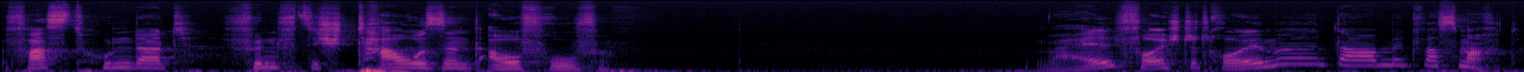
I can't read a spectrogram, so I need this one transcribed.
fast 150.000 Aufrufe. Weil feuchte Träume damit was macht.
